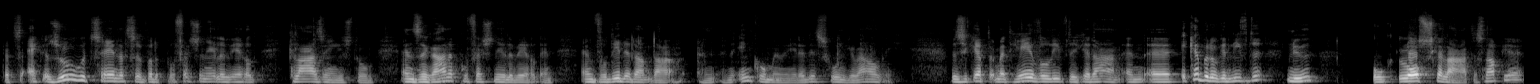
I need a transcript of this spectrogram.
Dat ze echt zo goed zijn dat ze voor de professionele wereld klaar zijn gestoomd. En ze gaan de professionele wereld in en verdienen dan daar een, inkomen mee. Dat is gewoon geweldig. Dus ik heb dat met heel veel liefde gedaan. En uh, ik heb het ook in liefde nu ook losgelaten, snap je?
